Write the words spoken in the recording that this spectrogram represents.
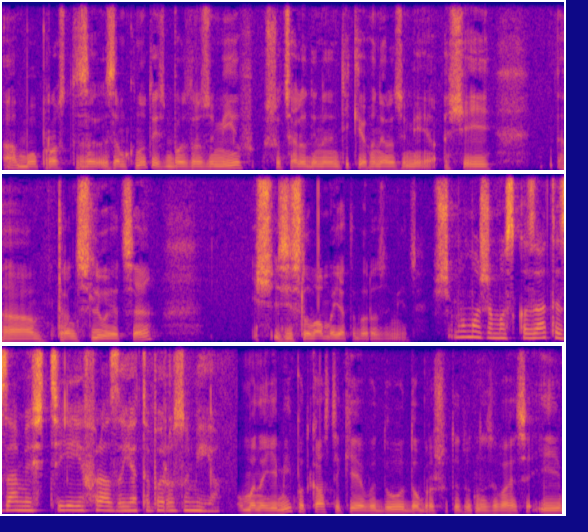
або просто замкнутись, бо зрозумів, що ця людина не тільки його не розуміє, а ще й е, транслює це зі словами Я тебе розумію. Що ми можемо сказати замість цієї фрази Я тебе розумію? У мене є мій подкаст, який я веду. Добре, що ти тут називається. І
